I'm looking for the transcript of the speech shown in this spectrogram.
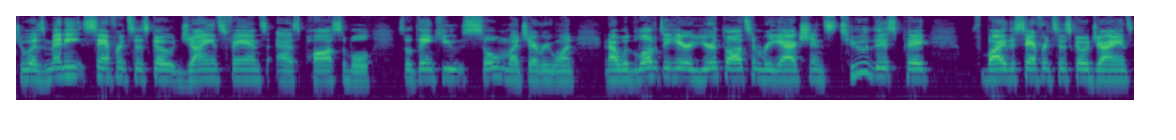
to as many San Francisco Giants fans as possible. So thank you so much, everyone. And I would love to hear your thoughts and reactions to this pick by the San Francisco Giants.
